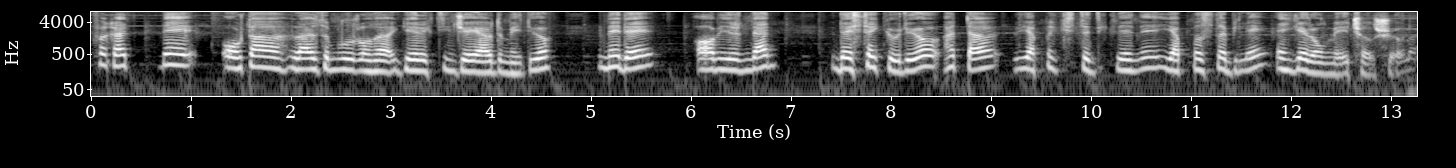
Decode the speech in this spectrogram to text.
Fakat ne orta Lazımur ona gerektiğince yardım ediyor ne de amirinden destek görüyor. Hatta yapmak istediklerini yapmasına bile engel olmaya çalışıyorlar.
